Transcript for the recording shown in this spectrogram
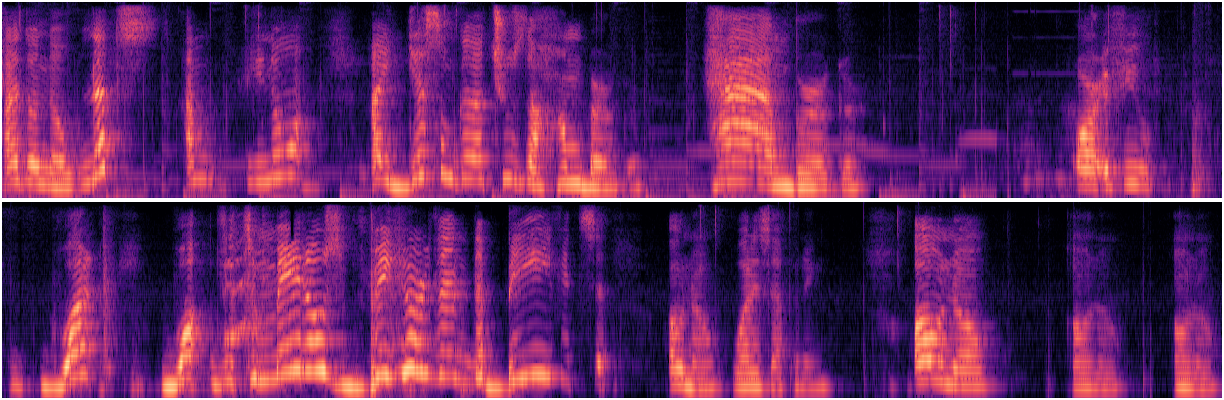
I don't know. Let's. I'm. You know what? I guess I'm gonna choose the hamburger. Hamburger. Or if you. What? What? The tomato's bigger than the beef. It's. Oh no. What is happening? Oh no. Oh no. Oh no.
